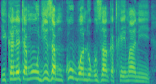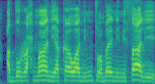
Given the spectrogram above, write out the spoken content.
ikaleta muujiza mkubwa ndugu zangu katika imani. Abdurahmani akawa ni mtu ambaye ni mithali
